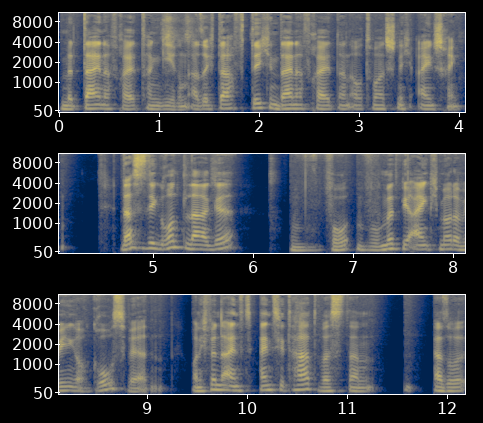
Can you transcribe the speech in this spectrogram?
mit deiner Freiheit tangieren. Also ich darf dich in deiner Freiheit dann automatisch nicht einschränken. Das ist die Grundlage, wo, womit wir eigentlich mehr oder weniger auch groß werden. Und ich finde ein, ein Zitat, was dann also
